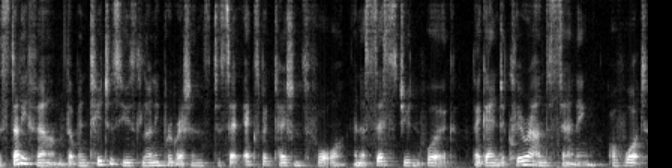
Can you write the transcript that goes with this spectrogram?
The study found that when teachers used learning progressions to set expectations for and assess student work, they gained a clearer understanding of what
